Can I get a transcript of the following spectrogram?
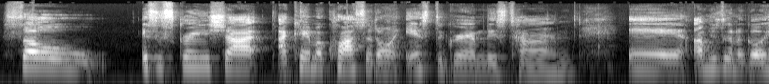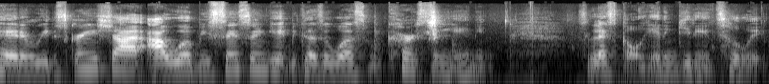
So it's a screenshot. I came across it on Instagram this time. And I'm just going to go ahead and read the screenshot. I will be censoring it because it was some cursing in it. So let's go ahead and get into it.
